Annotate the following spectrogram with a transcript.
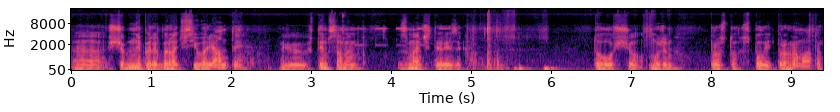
Е, Щоб не перебирати всі варіанти, е, тим самим зменшити ризик того, що можемо просто спалити програматор.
